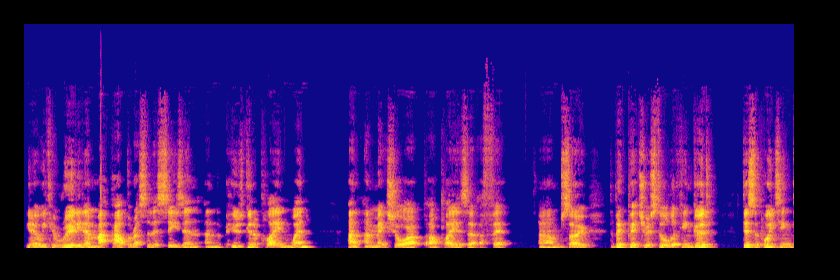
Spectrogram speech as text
you know, we can really then map out the rest of this season and who's going to play and when and, and make sure our, our players are, are fit. Um, so the big picture is still looking good. Disappointing,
